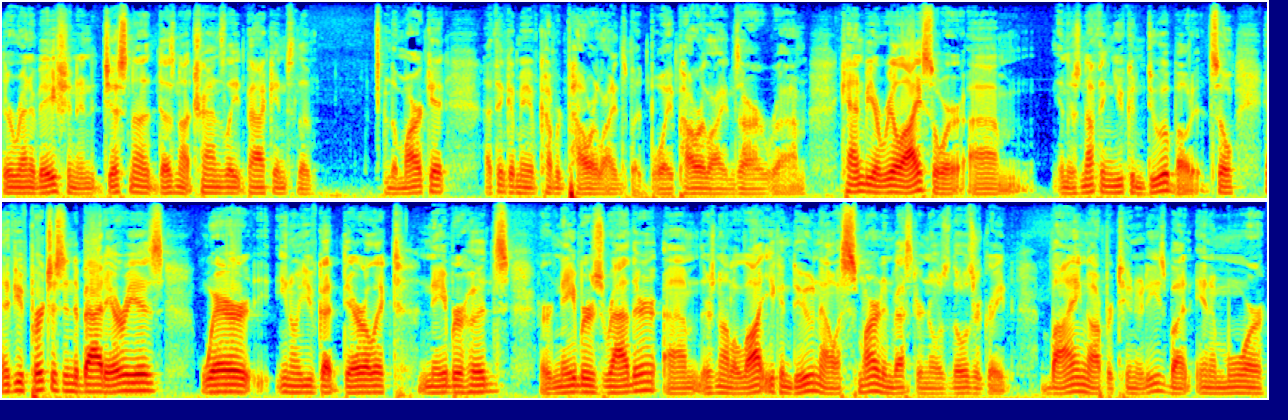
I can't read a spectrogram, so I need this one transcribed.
their renovation and it just not, does not translate back into the the market. I think i may have covered power lines but boy power lines are um, can be a real eyesore um, and there's nothing you can do about it. So and if you've purchased into bad areas where you know you've got derelict neighborhoods or neighbors rather um, there's not a lot you can do now a smart investor knows those are great buying opportunities, but in a more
